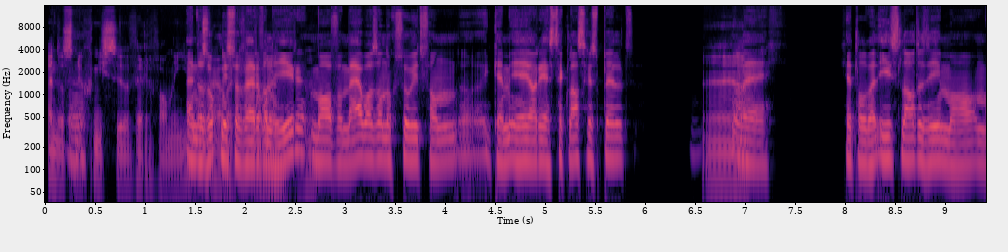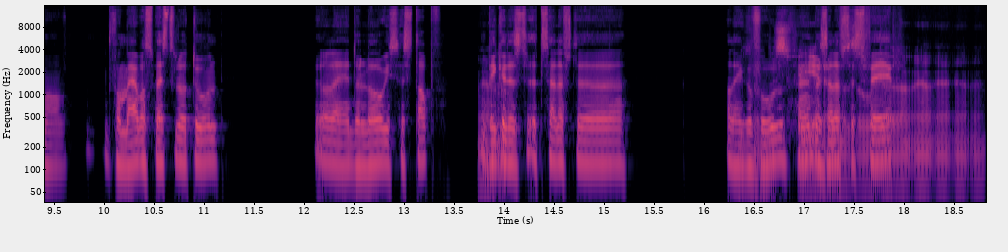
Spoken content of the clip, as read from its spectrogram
En dat is nog niet zo ver van hier. En dat is ook niet zo ver van hier. Maar voor mij was dat nog zoiets van... eh, Ik heb één jaar eerste klas gespeeld. Ja, ja. Allee, je hebt al wel iets laten zien, maar, maar voor mij was Westerlo toen allee, de logische stap. Ja. Een beetje het- hetzelfde allee, gevoel, de hè, sfeer en dezelfde zo sfeer. de- ja, ja, ja, ja.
